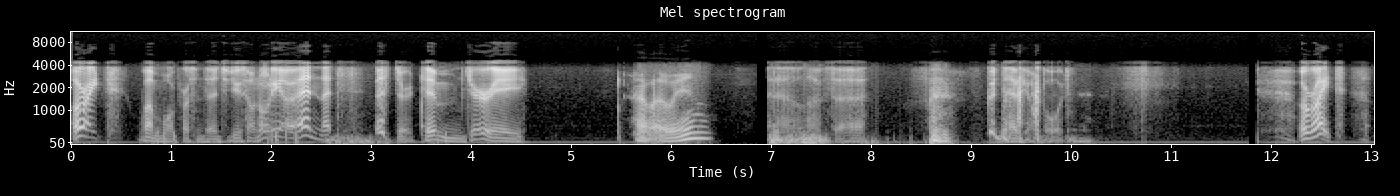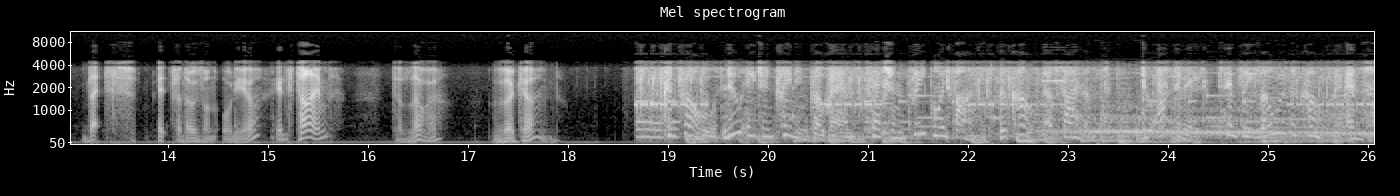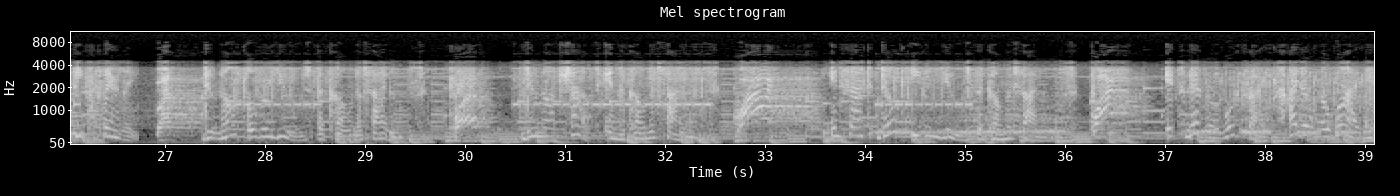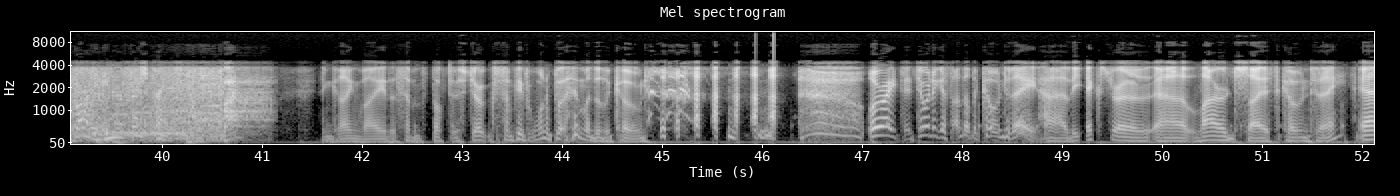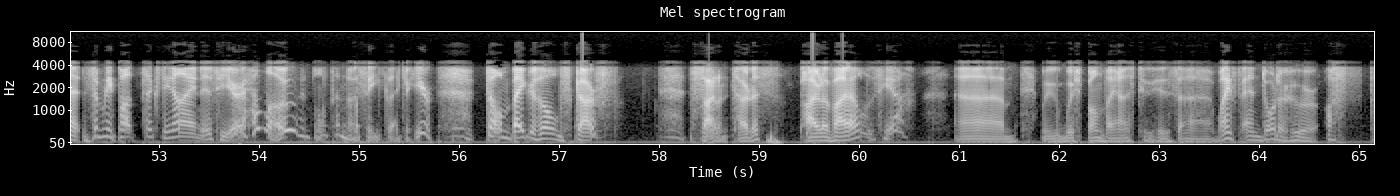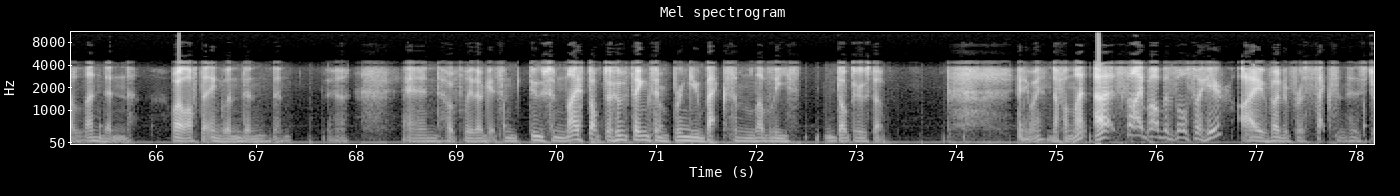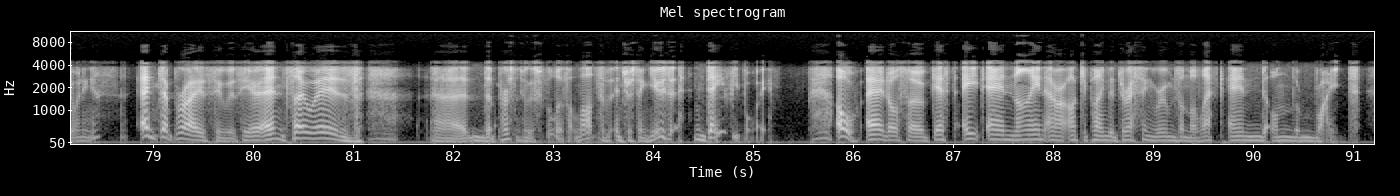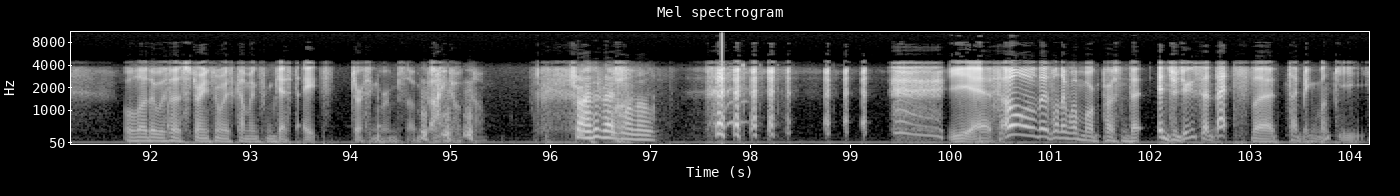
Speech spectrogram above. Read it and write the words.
all right, one more person to introduce on audio, and that's Mr. Tim Jury. Hello, Ian. Hello, sir. Good to have you on board. All right, that's it for those on audio. It's time to lower the cone. Control, new agent training program, section 3.5, the cone of silence. To activate, simply lower the cone and speak clearly. What? Do not overuse the cone of silence. What? Do not shout in the cone of silence. What? In fact, don't even use the cone of silence. What? It's never worked right. I don't know why we bought it in the first place. What? And going by the Seventh Doctor's jokes, some people want to put him under the cone. All right, joining us under the cone today, uh, the extra uh, large-sized cone today. Uh, Pot69 is here. Hello, long time no see. Glad you're here. Tom Baker's old scarf. Silent TARDIS. Pyrovile is here. Um, we wish bon voyage to his uh, wife and daughter who are off to London. Well, off to England and, and uh, and hopefully they'll get some do some nice Doctor Who things and bring you back some lovely Doctor Who stuff. Anyway, enough on that. Uh, Cybob is also here. I voted for Saxon, who's joining us. Enterprise, who is here, and so is uh, the person who is full of lots of interesting news, Davy Boy. Oh, and also guest 8 and 9 are occupying the dressing rooms on the left and on the right. Although there was a strange noise coming from guest 8's dressing room, so I don't know. Try the red one on. yes. Oh, there's only one more person to introduce, and that's the typing monkey.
